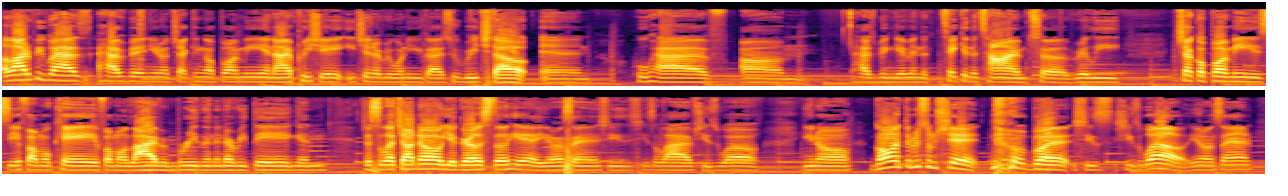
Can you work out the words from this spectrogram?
a lot of people has have been you know checking up on me and i appreciate each and every one of you guys who reached out and who have um has been given taking the time to really check up on me and see if i'm okay if i'm alive and breathing and everything. And just to let y'all know your girl is still here you know what i'm saying? She's she's alive she's well you know going through some shit but she's she's well you know what i'm saying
